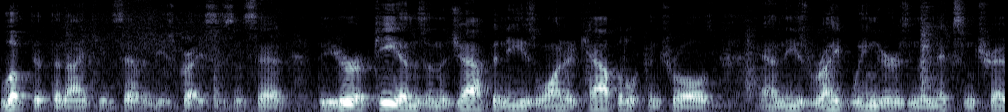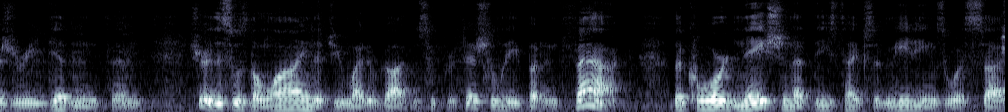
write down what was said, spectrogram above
looked at the 1970s crisis and said the Europeans and the Japanese wanted capital controls, and these right wingers in the Nixon Treasury didn't. And sure, this was the line that you might have gotten superficially, but in fact, the coordination at these types of meetings was such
